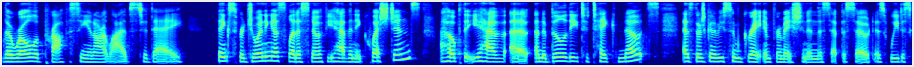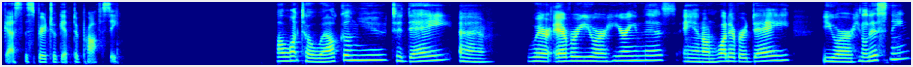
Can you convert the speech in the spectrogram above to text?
the role of prophecy in our lives today. Thanks for joining us. Let us know if you have any questions. I hope that you have a, an ability to take notes, as there's going to be some great information in this episode as we discuss the spiritual gift of prophecy. I want to welcome you today, uh, wherever you are hearing this, and on whatever day you are listening.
